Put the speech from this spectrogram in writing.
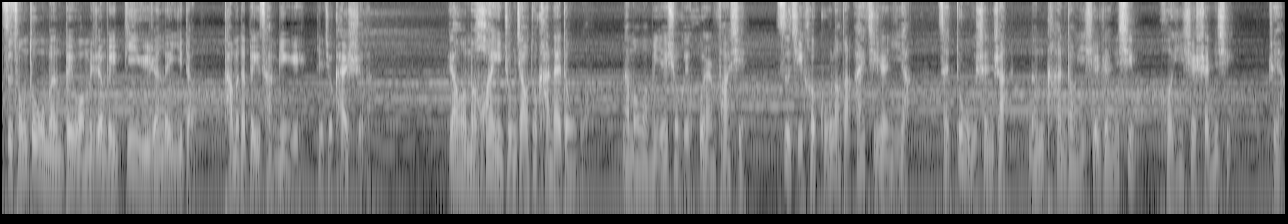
自从动物们被我们认为低于人类一等，它们的悲惨命运也就开始了。让我们换一种角度看待动物，那么我们也许会忽然发现，自己和古老的埃及人一样，在动物身上能看到一些人性或一些神性，这样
